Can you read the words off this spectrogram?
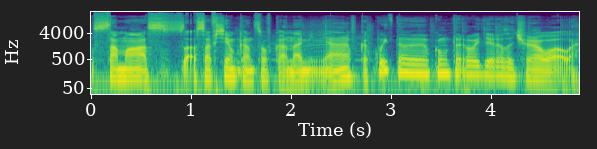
сама совсем концовка, она меня в какой-то в каком-то роде разочаровала.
